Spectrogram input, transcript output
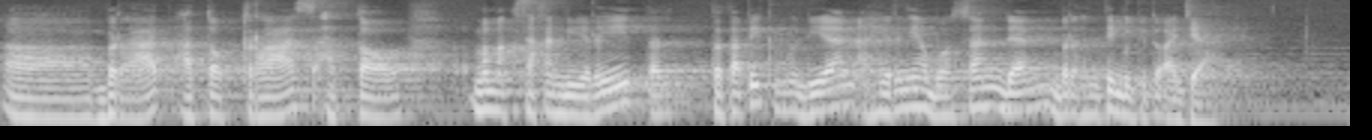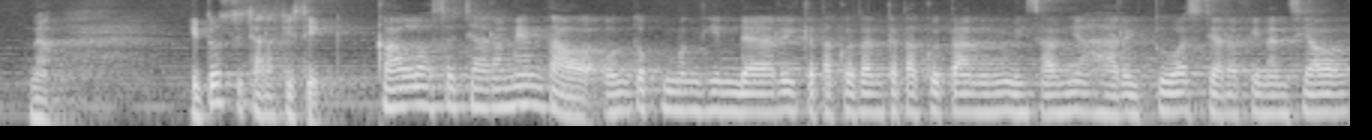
uh, berat atau keras atau memaksakan diri, tetapi kemudian akhirnya bosan dan berhenti begitu aja. Nah, itu secara fisik. Kalau secara mental untuk menghindari ketakutan-ketakutan misalnya hari tua secara finansial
